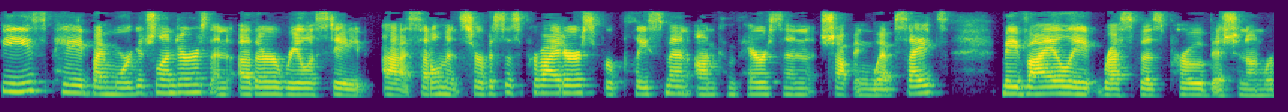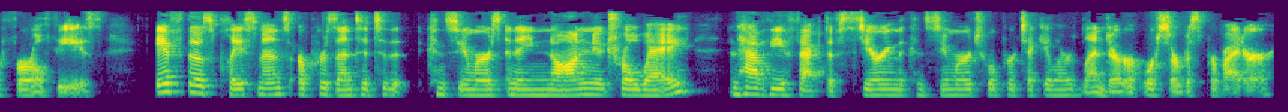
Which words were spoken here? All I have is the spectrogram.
fees paid by mortgage lenders and other real estate uh, settlement services providers for placement on comparison shopping websites may violate RESPA's prohibition on referral fees if those placements are presented to the consumers in a non-neutral way and have the effect of steering the consumer to a particular lender or service provider.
